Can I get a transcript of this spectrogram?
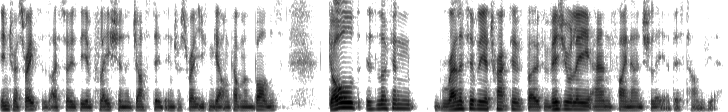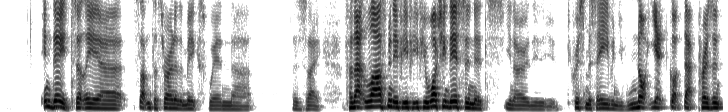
interest rates, as I suppose the inflation adjusted interest rate you can get on government bonds, gold is looking relatively attractive both visually and financially at this time of year. Indeed, certainly uh, something to throw into the mix when, uh, let's say, for that last minute. If, if, if you're watching this and it's you know Christmas Eve and you've not yet got that present,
